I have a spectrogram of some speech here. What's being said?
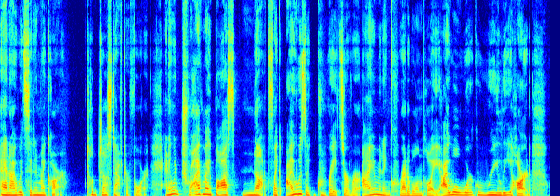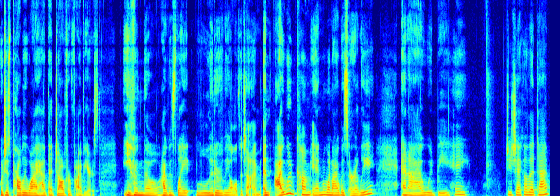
And I would sit in my car till just after four. And it would drive my boss nuts. Like, I was a great server. I am an incredible employee. I will work really hard, which is probably why I had that job for five years, even though I was late literally all the time. And I would come in when I was early and I would be, hey, do you check out that time?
